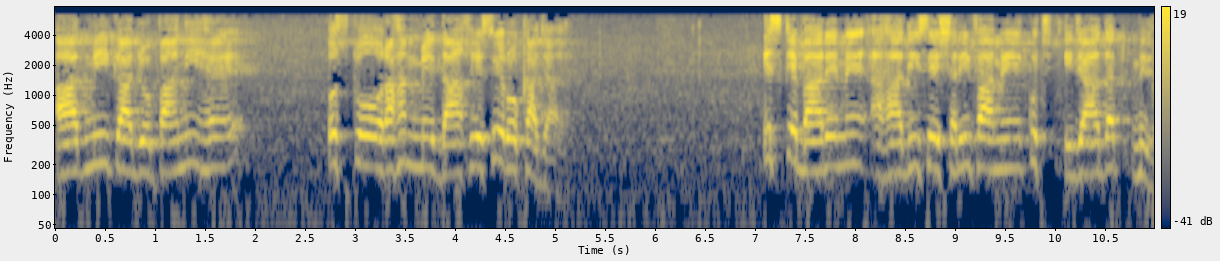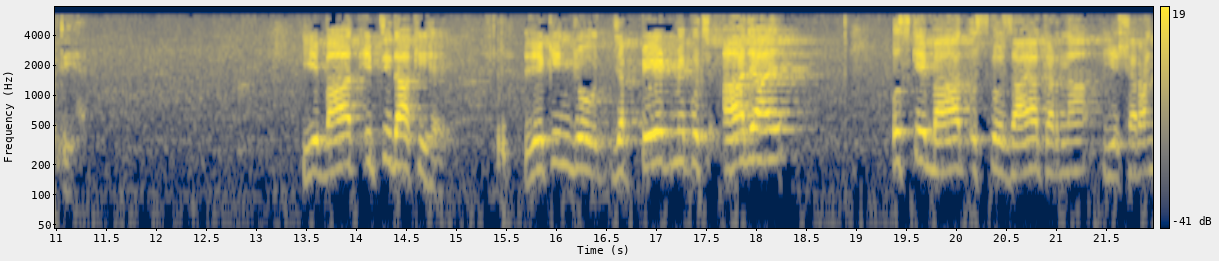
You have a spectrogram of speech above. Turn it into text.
آدمی کا جو پانی ہے اس کو رحم میں داخلے سے روکا جائے۔ اس کے بارے میں احادیث شریفہ میں کچھ اجازت ملتی ہے۔ یہ بات ابتدا کی ہے، لیکن جو جب پیٹ میں کچھ آ جائے، اس کے بعد اس کو ضائع کرنا یہ شرائن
